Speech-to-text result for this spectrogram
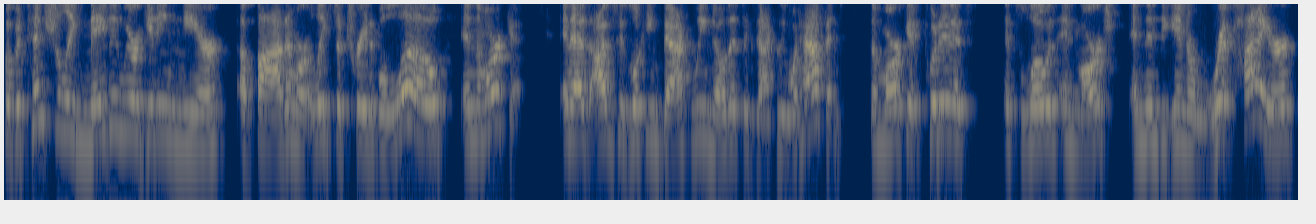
but potentially maybe we are getting near a bottom or at least a tradable low in the market. And as obviously looking back, we know that's exactly what happened. The market put in its its low in March and then began to rip higher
